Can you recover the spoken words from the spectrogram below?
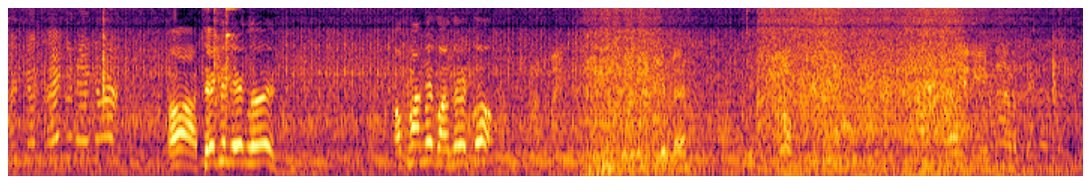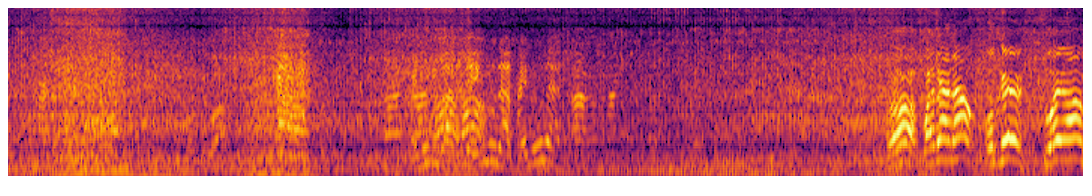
มันจะเทคกันเองนะอ่าเทขึ้นเองเลย เอาพันไว้ก่อนก็ได้โก้เก็บเลยก็อย่างนี้หน้ามันไม่ได้เลยไปนู่นดีกว่าเสียงนู่นน่ะไปนู่นน่ะ อ่าไปได้แล้ว โอเค สวยงาม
